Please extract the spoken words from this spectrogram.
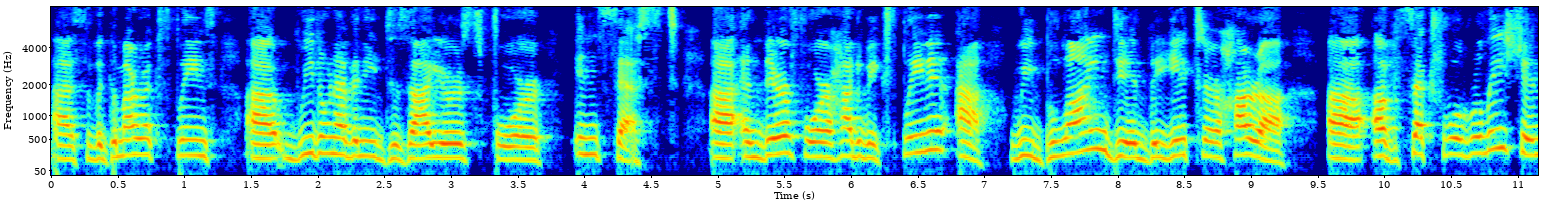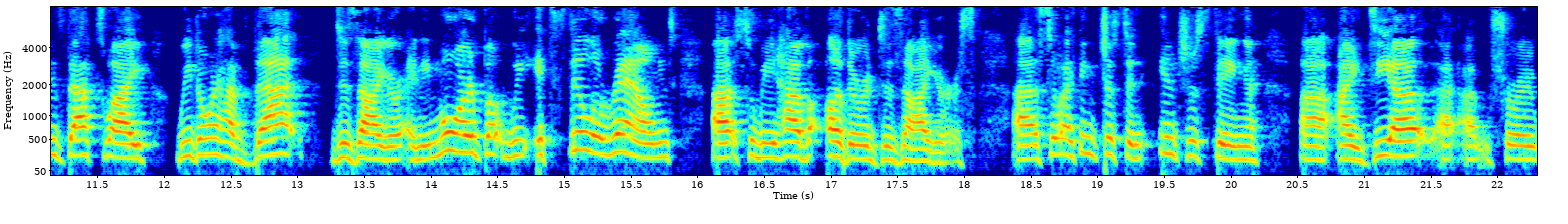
Uh, so the Gemara explains uh, we don't have any desires for incest. Uh, and therefore, how do we explain it? Ah, we blinded the Yetzer Hara uh, of sexual relations. That's why we don't have that desire anymore, but we it's still around. Uh, so we have other desires. Uh, so I think just an interesting uh, idea. I, am sure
